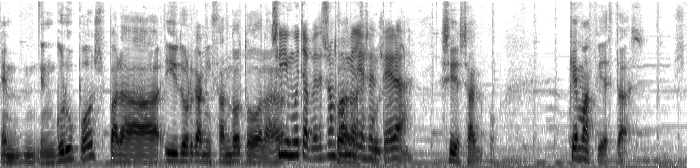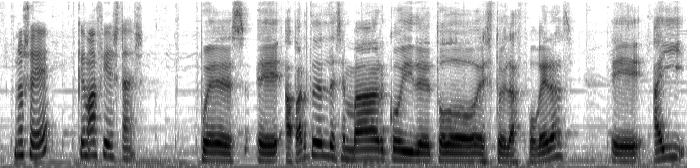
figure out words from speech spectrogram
en- en grupos para ir organizando toda la Sí, muchas veces son familias enteras. Sí, exacto. ¿Qué más fiestas? No sé, ¿qué más fiestas? Pues eh, aparte del desembarco y de todo esto de las fogueras, eh, hay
